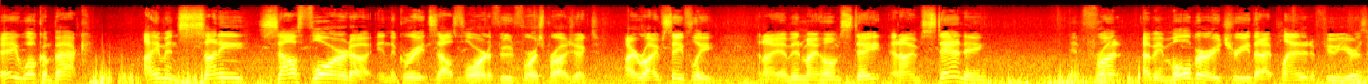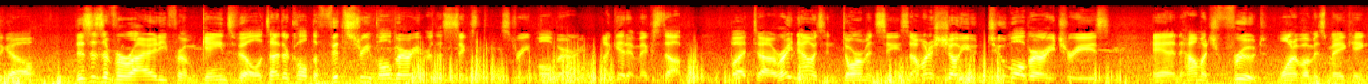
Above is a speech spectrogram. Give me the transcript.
Hey, welcome back. I'm in sunny South Florida in the Great South Florida Food Forest Project. I arrived safely and I am in my home state and I'm standing in front of a mulberry tree that I planted a few years ago. This is a variety from Gainesville. It's either called the 5th Street Mulberry or the 6th Street Mulberry. I get it mixed up. But uh, right now it's in dormancy. So I want to show you two mulberry trees and how much fruit one of them is making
